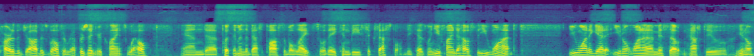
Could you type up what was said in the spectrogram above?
part of the job as well to represent your clients well and uh, put them in the best possible light so they can be successful. Because when you find a house that you want, you want to get it. You don't want to miss out and have to, you know,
